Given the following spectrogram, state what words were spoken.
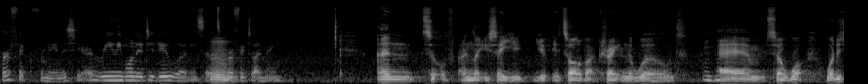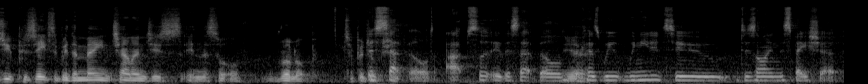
perfect for me this year. I really wanted to do one, so it's Mm. perfect timing. And sort of, and like you say, you, you, it's all about creating the world. Mhm. Um, so, what what did you perceive to be the main challenges in the sort of run up to production? The set build, absolutely the set build, Yeah. because we, we needed to design the spaceship.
